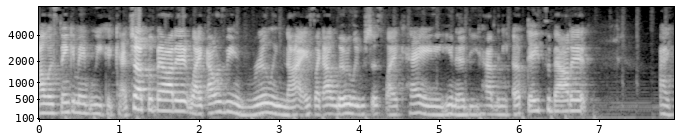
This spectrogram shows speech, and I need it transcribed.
I was thinking maybe we could catch up about it. Like, I was being really nice. Like, I literally was just like, hey, you know, do you have any updates about it? I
